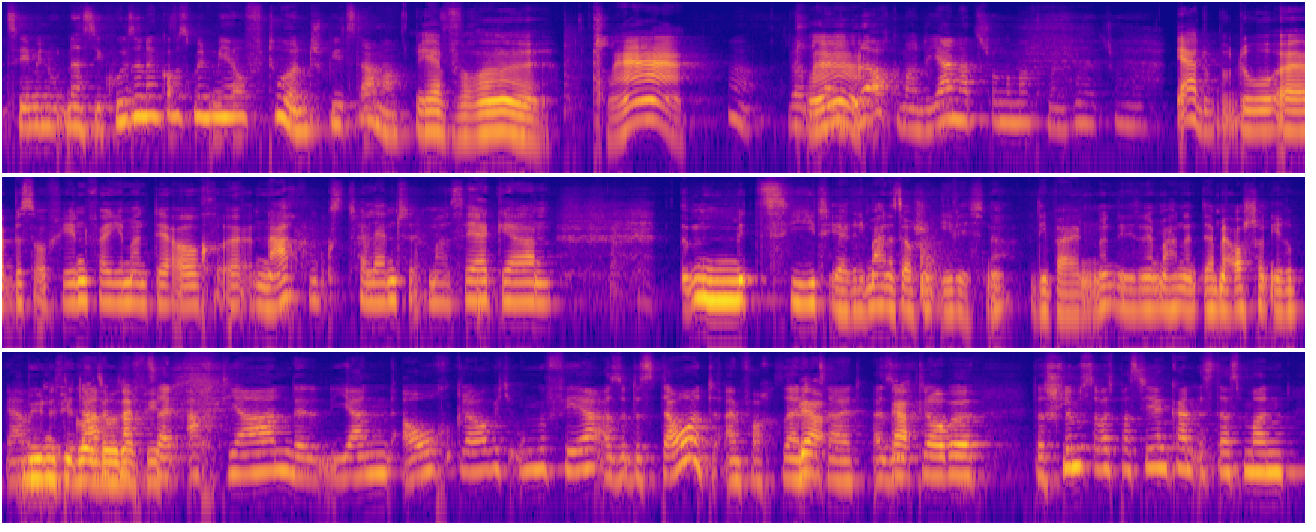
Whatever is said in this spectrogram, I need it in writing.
zehn Minuten hast, die cool sind, dann kommst du mit mir auf Tour und spielst da mal. Jawohl. Klar. Ja. Das hat mein Bruder auch gemacht. Jan hat es schon gemacht, mein Bruder hat es schon gemacht. Ja, du, du äh, bist auf jeden Fall jemand, der auch äh, Nachwuchstalente immer sehr gern mitzieht. Ja, die machen das auch schon ewig, ne? Die beiden, ne? Die, machen, die haben ja auch schon ihre Ja, Bühnenfiguren so sehr viel. seit acht Jahren, der Jan auch, glaube ich, ungefähr. Also das dauert einfach seine Ja, Zeit. Also ja. ich glaube, das Schlimmste, was passieren kann, ist, dass man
